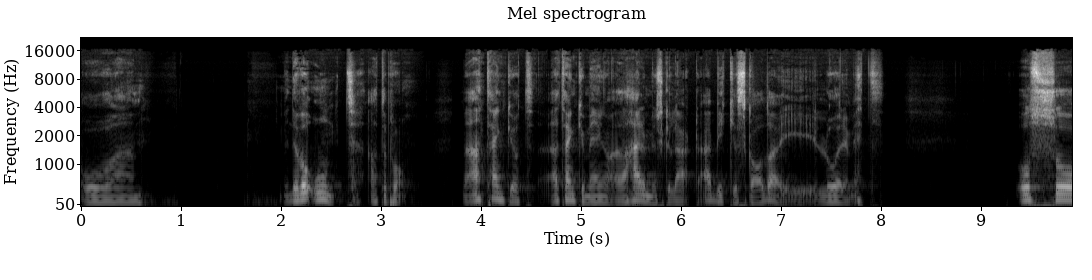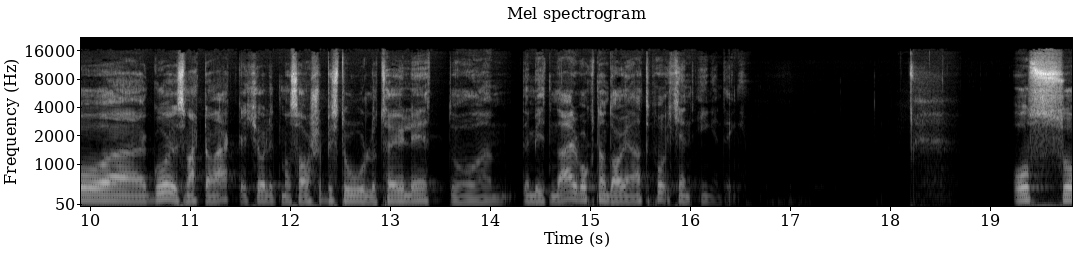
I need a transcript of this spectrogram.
og eh, Men det var vondt etterpå. Men jeg tenker jo med en gang det her er muskulært. Jeg blir ikke skada i låret mitt. Og så uh, går jo smertene vekk. Jeg kjører litt massasjepistol og tøyer litt. Og um, den biten der våkner dagen etterpå, kjenner ingenting. Og så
